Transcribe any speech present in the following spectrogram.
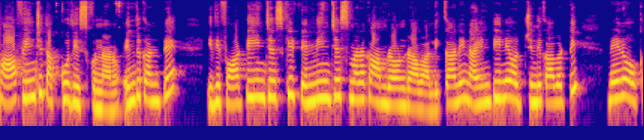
హాఫ్ ఇంచ్ తక్కువ తీసుకున్నాను. ఎందుకంటే ఇది ఫార్టీ ఇంచెస్కి టెన్ ఇంచెస్ మనకు ఆమ్ రౌండ్ రావాలి. కానీ నైన్టీనే వచ్చింది కాబట్టి నేను ఒక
